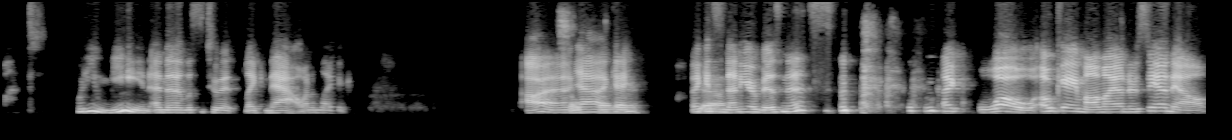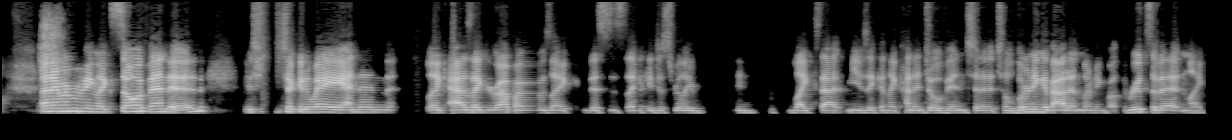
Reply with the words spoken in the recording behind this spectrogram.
what? What do you mean? And then I listened to it like now and I'm like, ah, so yeah, okay. Like, yeah. it's none of your business. like, whoa, okay, mom, I understand now. And I remember being like so offended. She took it away. And then like as I grew up, I was like, this is like it just really liked that music and like kind of dove into to learning about it and learning about the roots of it and like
